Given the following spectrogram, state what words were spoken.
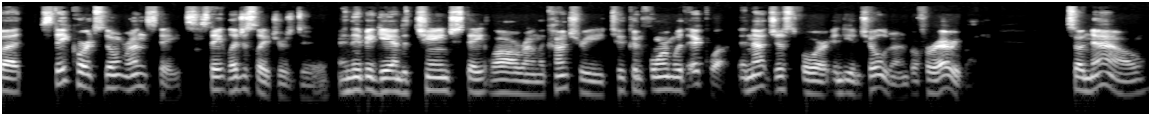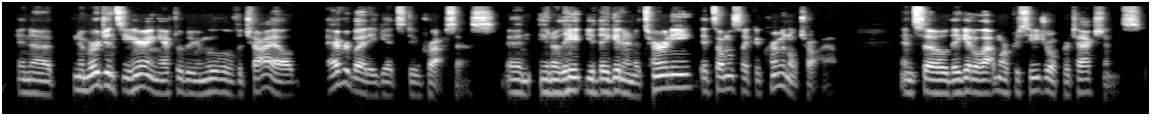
But state courts don't run states, state legislatures do. And they began to change state law around the country to conform with ICWA, and not just for Indian children, but for everybody. So now, in a, an emergency hearing after the removal of a child, everybody gets due process. And you know they they get an attorney it's almost like a criminal trial. And so they get a lot more procedural protections.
